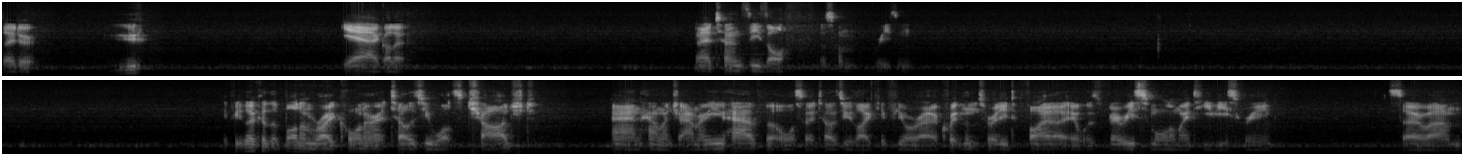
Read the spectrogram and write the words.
Did I do it? Yeah, I got it. Yeah, it turns these off for some reason. If you look at the bottom right corner, it tells you what's charged and how much ammo you have, but also tells you like if your uh, equipment's ready to fire. It was very small on my TV screen, so um,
